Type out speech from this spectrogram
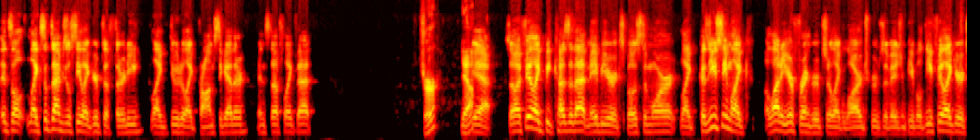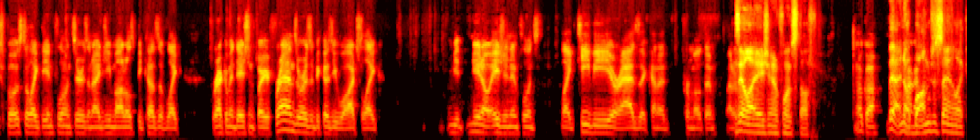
it's a, like sometimes you'll see like groups of 30 like due to like proms together and stuff like that. sure, yeah, Yeah. So I feel like because of that, maybe you're exposed to more like because you seem like a lot of your friend groups are like large groups of Asian people. Do you feel like you're exposed to like the influencers and IG models because of like recommendations by your friends, or is it because you watch like you, you know Asian influence like TV or ads that kind of promote them? I I don't see a know. lot of Asian influence stuff. Okay. But yeah, no, Alright. but I'm just saying like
